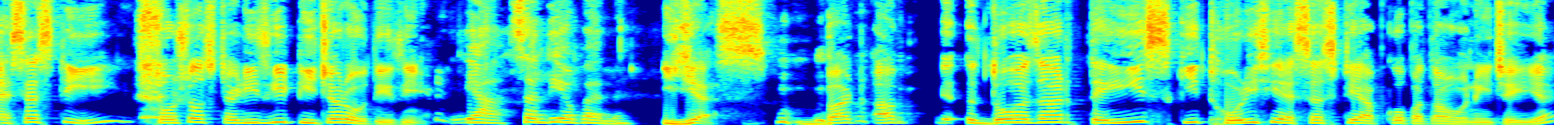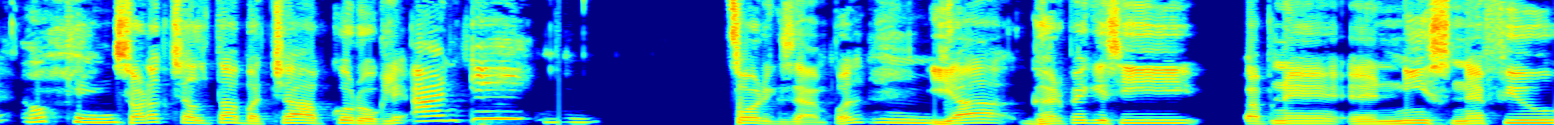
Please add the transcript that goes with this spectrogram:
एसएसटी सोशल स्टडीज़ की टीचर होती थी। या सदियों पहले यस बट अब 2023 की थोड़ी सी एसएसटी आपको पता होनी चाहिए। ओके सड़क चलता बच्चा आपको रोक ले। आंटी फॉर एग्ज़ाम्पल या घर पे किसी अपने नीस नेफ्यू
